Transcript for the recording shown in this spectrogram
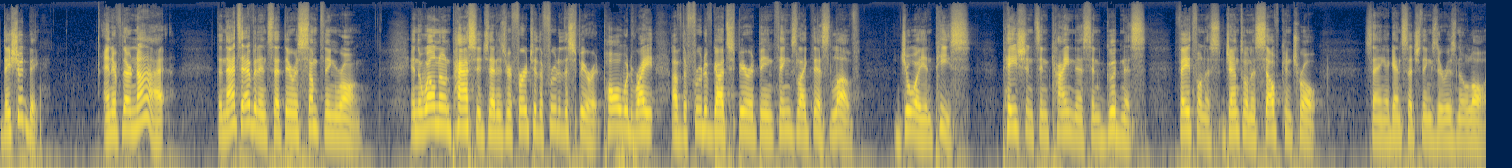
they should be. And if they're not, then that's evidence that there is something wrong. In the well known passage that is referred to the fruit of the Spirit, Paul would write of the fruit of God's Spirit being things like this love, joy, and peace, patience, and kindness, and goodness, faithfulness, gentleness, self control, saying, Against such things there is no law.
